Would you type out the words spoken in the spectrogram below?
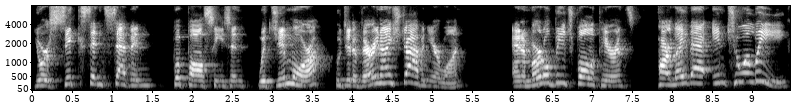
your six and seven football season with Jim Mora, who did a very nice job in year one, and a Myrtle Beach Bowl appearance parlay that into a league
